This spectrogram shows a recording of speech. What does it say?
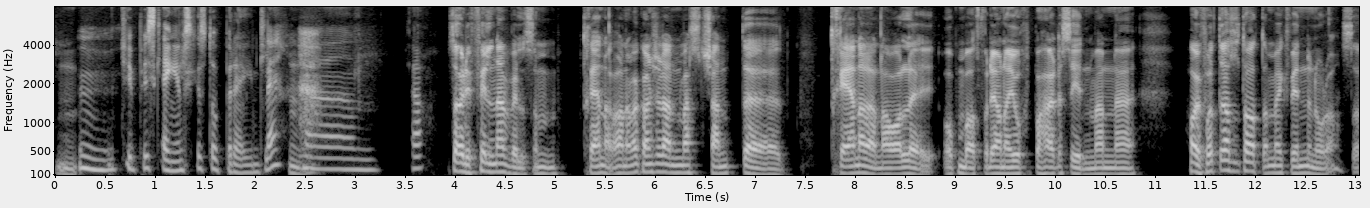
Mm. Mm. typisk engelske stoppere, egentlig. Mm. Um, Så er det Phil Neville som trener. Han er vel kanskje den mest kjente treneren av alle, åpenbart for det han har gjort på herresiden, men uh, har jo fått resultater med kvinner nå, da. Så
